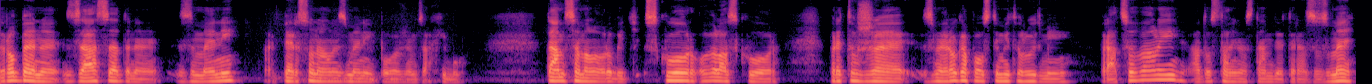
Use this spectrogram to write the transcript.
robené zásadné zmeny, aj personálne zmeny považujem za chybu. Tam sa malo robiť skôr, oveľa skôr, pretože sme rok a pol s týmito ľuďmi pracovali a dostali nás tam, kde teraz sme.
